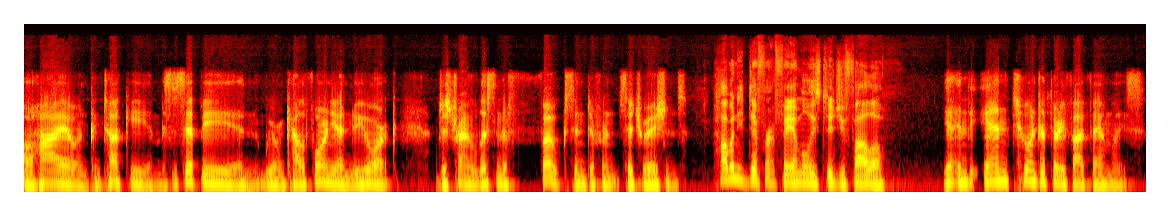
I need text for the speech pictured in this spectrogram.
Ohio and Kentucky and Mississippi, and we were in California and New York, just trying to listen to folks in different situations. How many different families did you follow? Yeah, in the end, 235 families.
